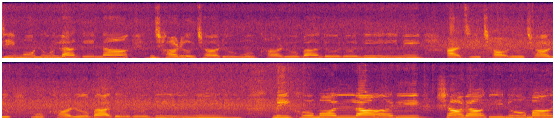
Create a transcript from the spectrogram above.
যে মনো লাগে না। ঝড়ো ঝড়ো, মুখর বাদর দিনে আজি ঝড়ো ঝড়ো, মুখর বাদর দিনে মেঘমল্লারে সারাদিন মান,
